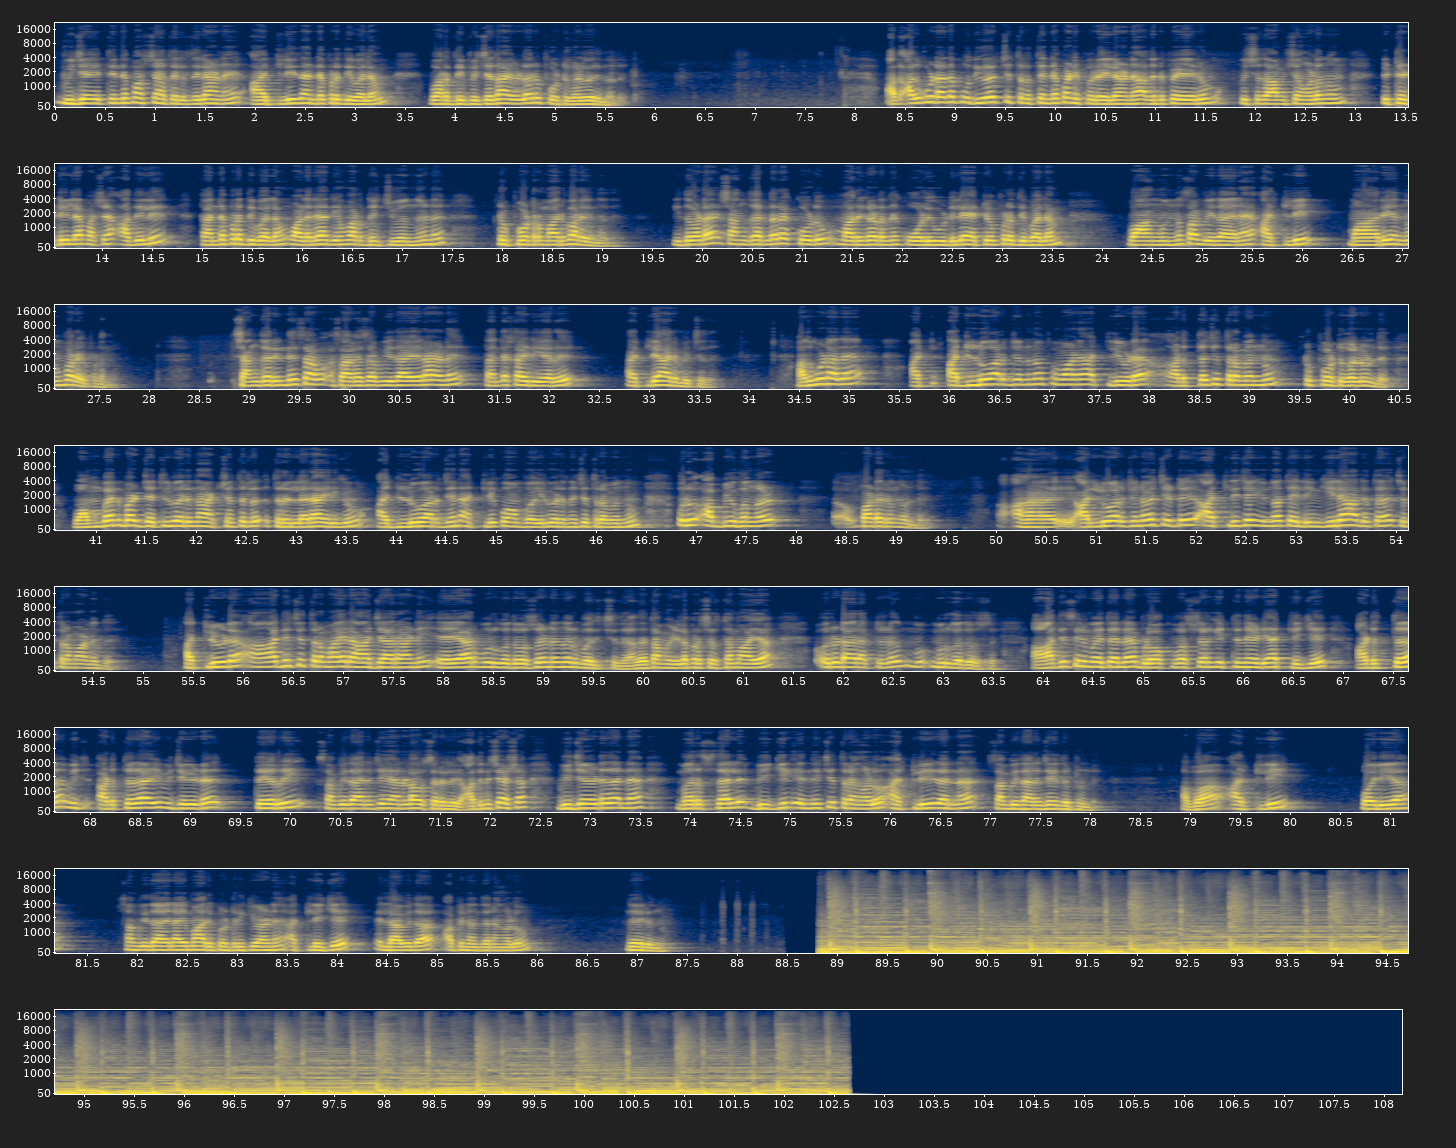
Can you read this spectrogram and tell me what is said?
വിജയത്തിന്റെ പശ്ചാത്തലത്തിലാണ് അറ്റ്ലി തന്റെ പ്രതിഫലം വർദ്ധിപ്പിച്ചതായുള്ള റിപ്പോർട്ടുകൾ വരുന്നത്. അത് അതുകൂടാതെ പുതിയൊരു ചിത്രത്തിന്റെ പണിപ്പുരയിലാണ്. അതിന്റെ പേരും വിശദാംശങ്ങളൊന്നും ഇട്ടിട്ടില്ല. പക്ഷെ അതിൽ തന്റെ പ്രതിഫലം വളരെയധികം വർദ്ധിച്ചു എന്നാണ് റിപ്പോർട്ടർമാർ പറയുന്നത്. ഇതോടെ ശങ്കറിന്റെ റെക്കോർഡ് മറികടന്ന് കോളിവുഡിലെ ഏറ്റവും പ്രതിഫലം വാങ്ങുന്ന സംവിധായകനെ അറ്റ്ലി മാറി എന്നും പറയപ്പെടുന്നു. ശങ്കറിന്റെ സഹ സഹസംവിധായകനാണ് തന്റെ കരിയർ അറ്റ്ലി ആരംഭിച്ചത്. അതുകൂടാതെ അറ്റ് അഡ്ലു അർജുനനൊപ്പമാണ് അറ്റ്ലിയുടെ അടുത്ത ചിത്രമെന്നും റിപ്പോർട്ടുകളുണ്ട്. വമ്പൻ ബഡ്ജറ്റിൽ വരുന്ന ആക്ഷൻ ത്രില്ലറായിരിക്കും അഡ്ലു അർജുൻ അറ്റ്ലി കോംബോയിൽ വരുന്ന ചിത്രമെന്നും ഒരു അഭ്യൂഹങ്ങൾ പടരുന്നുണ്ട്. അല്ലു അർജുനെ വെച്ചിട്ട് അറ്റ്ലി ചെയ്യുന്ന തെലുങ്കിലെ ആദ്യത്തെ ചിത്രമാണിത്. അറ്റ്ലിയുടെ ആദ്യ ചിത്രമായ രാജാറാണി എ ആർ മുരുകദോസാണ് നിർമ്മിച്ചത്. അത് തമിഴിലെ പ്രശസ്തമായ ഒരു ഡയറക്ടർ മുരുകദോസ് ആദ്യ സിനിമയിൽ തന്നെ ബ്ലോക്ക് ബസ്റ്റർ ഹിറ്റ് നേടിയ അറ്റ്ലിക്ക് അടുത്ത അടുത്തതായി വിജയുടെ തെറി സംവിധാനം ചെയ്യാനുള്ള അവസരം ലഭിച്ചു അതിനുശേഷം വിജയുടെ തന്നെ മെർസൽ ബിഗിൽ എന്നീ ചിത്രങ്ങളും അറ്റ്ലി തന്നെ സംവിധാനം ചെയ്തിട്ടുണ്ട്. അപ്പോൾ അറ്റ്ലി വലിയ സംവിധായകനായി മാറിക്കൊണ്ടിരിക്കുകയാണ്. അറ്റ്ലിക്ക് എല്ലാവിധ അഭിനന്ദനങ്ങളും നേരുന്നു.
